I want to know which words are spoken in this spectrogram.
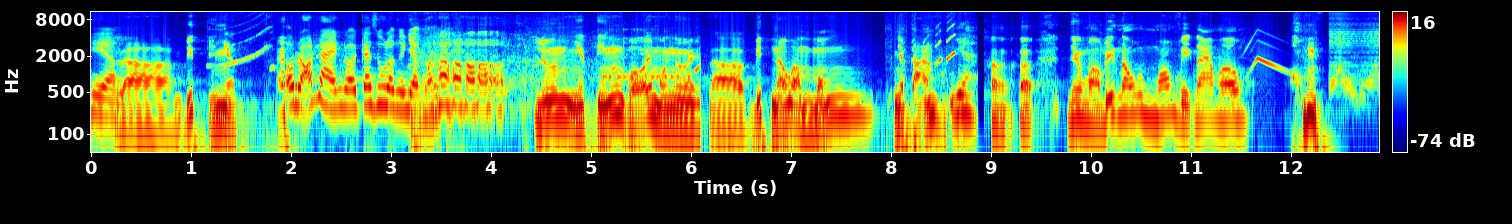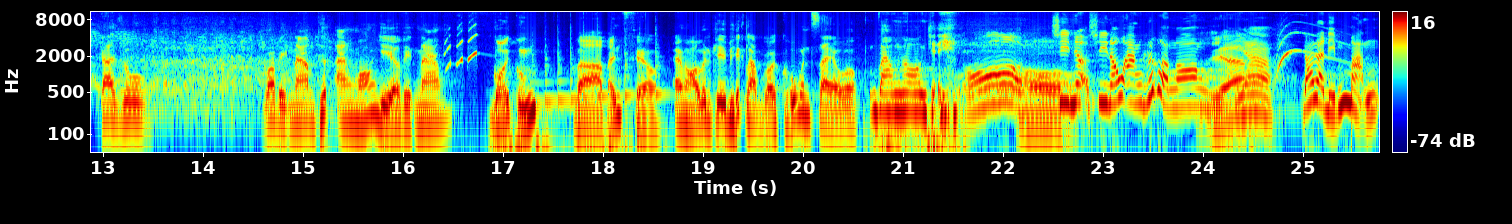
Hiền. là biết tiếng Nhật. Ồ rõ ràng rồi Kazu là người Nhật mà Luôn nhiệt tình với mọi người là biết nấu ăn món Nhật Bản. Dạ nhưng mà biết nấu món Việt Nam không Kazu qua Việt Nam thích ăn món gì ở Việt Nam Gỏi cuốn và bánh xèo. em hỏi bên kia biết làm gỏi cuốn bánh xèo không Bao ngon chị Ồ Ồ. Si, nấu- si nấu ăn rất là ngon Dạ. Dạ. Đó là điểm mạnh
